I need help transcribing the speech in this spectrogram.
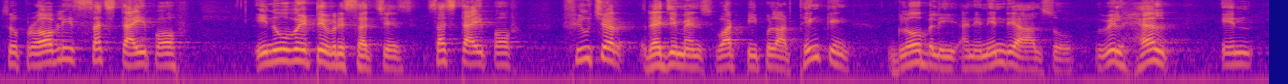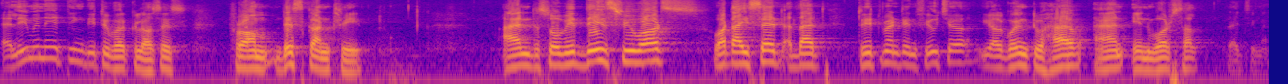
So probably such type of innovative researches, such type of future regimens, what people are thinking globally and in India also will help in eliminating the tuberculosis from this country. And so with these few words, what I said that treatment in future, you are going to have an universal regimen.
